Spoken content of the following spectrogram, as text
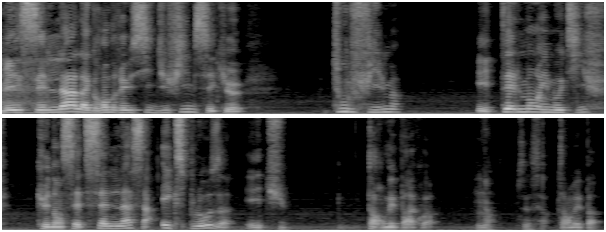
Mais c'est là la grande réussite du film, c'est que tout le film est tellement émotif que dans cette scène-là, ça explose et tu t'en remets pas, quoi. Non, c'est ça. T'en remets pas.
